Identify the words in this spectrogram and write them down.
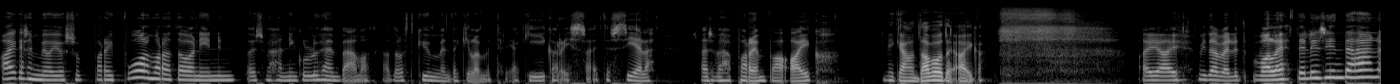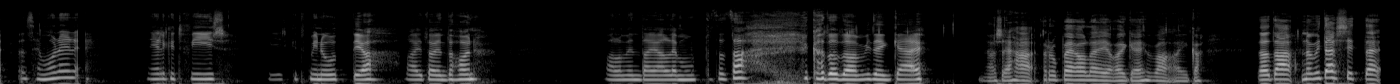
aikaisemmin on juossut pari puolimaratonia, niin nyt olisi vähän niin kuin lyhempää matkaa, tuollaista 10 kilometriä kiikarissa, että jos siellä saisi vähän parempaa aikaa. Mikä on tavoiteaika? Ai ai, mitä mä nyt valehtelisin tähän? Semmoinen 45-50 minuuttia laitoin tuohon valmentajalle, mutta tota, katsotaan miten käy. No sehän rupeaa olemaan jo oikein hyvä aika. Tota, no mitä sitten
